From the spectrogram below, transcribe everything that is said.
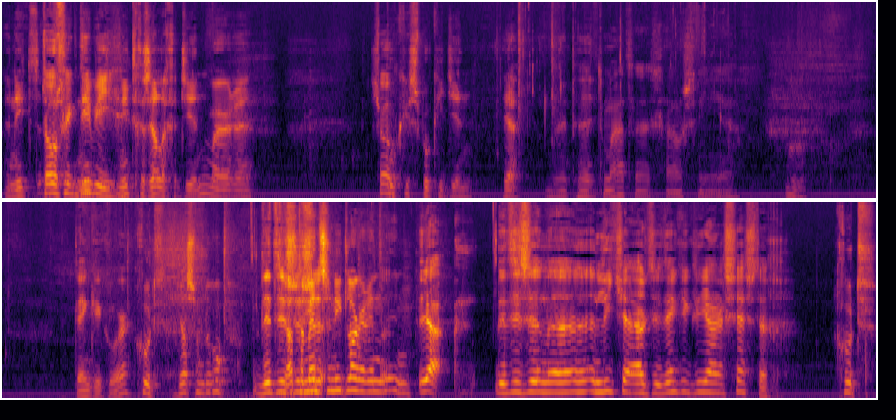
En niet, Dibi. niet gezellige gin, maar eh spooky, spooky gin. Ja. Dan heb je tomatensaus. Die, eh, Hmm. Denk ik hoor. Goed, jas hem erop. Dit is Laat de dus, mensen niet langer in... in... eh, ja, dit is een, eh, een liedje uit, denk ik, de jaren 60. Goed.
